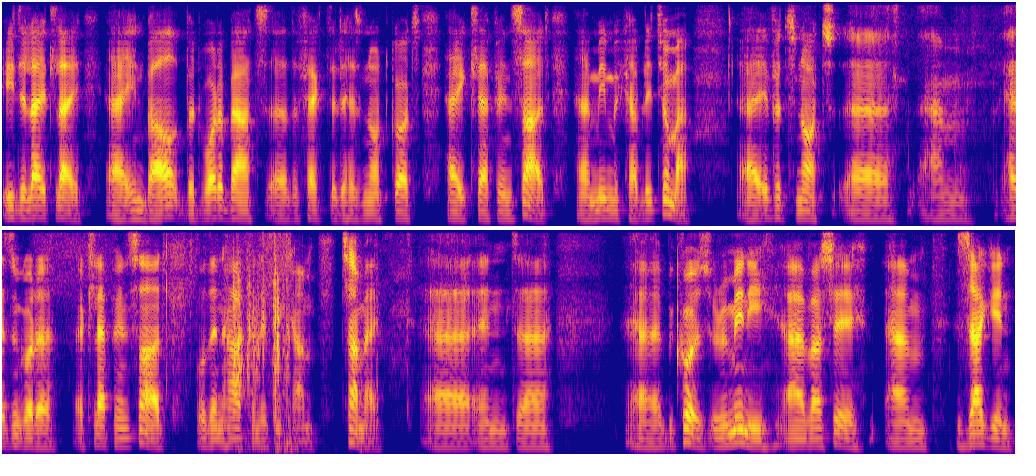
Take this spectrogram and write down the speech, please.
late lay uh, in bal, but what about uh, the fact that it has not got a clap inside? Mimikabli tuma. if it's not, um, hasn't got a, a clap inside, well then how can it become tameh? And uh, because Rumini uh, vase um, zagin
